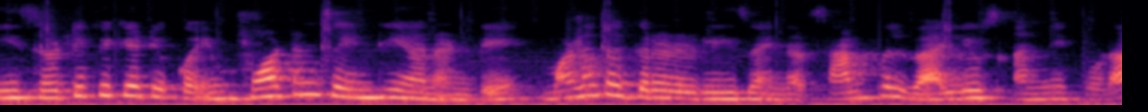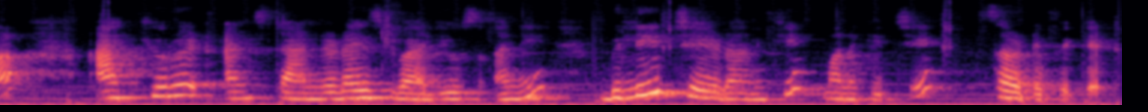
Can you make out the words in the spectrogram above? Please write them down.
ఈ సర్టిఫికేట్ యొక్క ఇంపార్టెన్స్ ఏంటి అని అంటే మన దగ్గర రిలీజ్ అయిన శాంపుల్ వాల్యూస్ అన్నీ కూడా యాక్యురేట్ అండ్ స్టాండర్డైజ్డ్ వాల్యూస్ అని బిలీవ్ చేయడానికి మనకిచ్చే సర్టిఫికేట్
